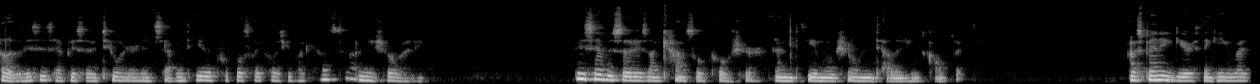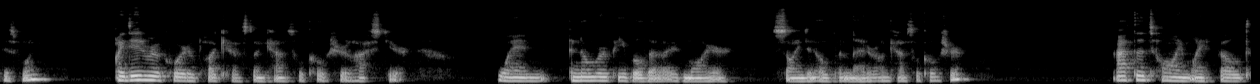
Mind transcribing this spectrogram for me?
Hello, this is episode 270 of the Purple Psychology Podcast. I'm Nisha Redding. This episode is on cancel culture and the emotional intelligence conflict. I've spent a year thinking about this one. I did record a podcast on cancel culture last year when a number of people that I admire signed an open letter on cancel culture. At the time, I felt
